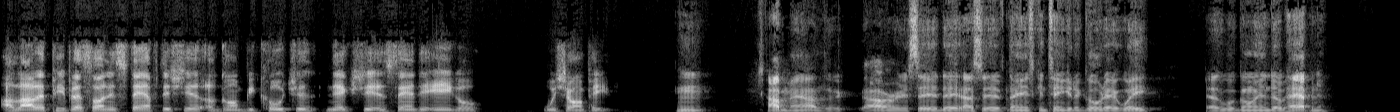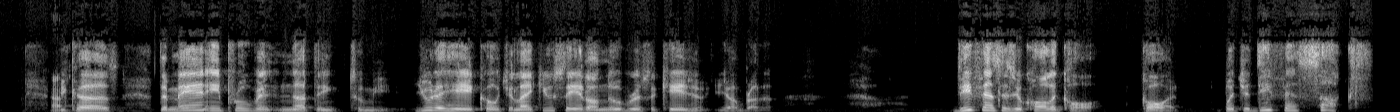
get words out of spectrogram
a lot of people that's on his staff this year are gonna be coaching next year in San Diego with Sean Payton. Hmm. I man, I, look, I already said that. I said if things continue to go that way, that's what's gonna end up happening. because the man ain't proven nothing to me. You the head coach, and like you said on numerous occasions, young brother, defense is your calling card, card, but your defense sucks.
